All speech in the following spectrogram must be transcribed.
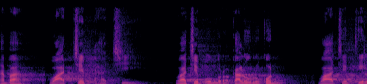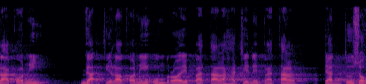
apa? Wajib haji wajib umroh. Kalau rukun wajib dilakoni, enggak dilakoni umroh batal, haji ini batal dan dosa.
